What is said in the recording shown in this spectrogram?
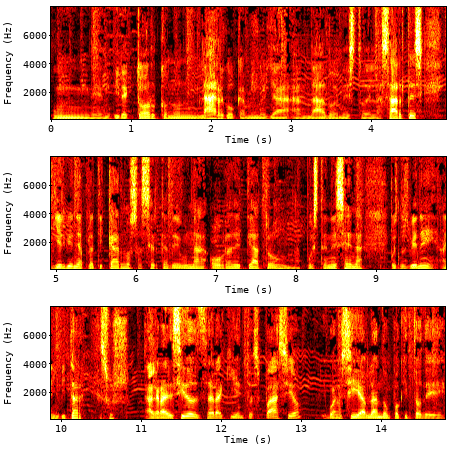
un eh, director con un largo camino ya andado en esto de las artes, y él viene a platicarnos acerca de una obra de teatro, una puesta en escena, pues nos viene a invitar, Jesús. Agradecido de estar aquí en tu espacio. Bueno, sí, hablando un poquito de,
